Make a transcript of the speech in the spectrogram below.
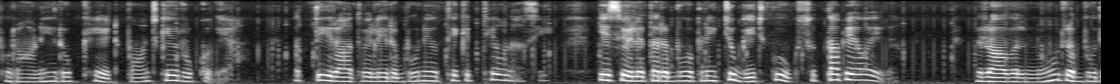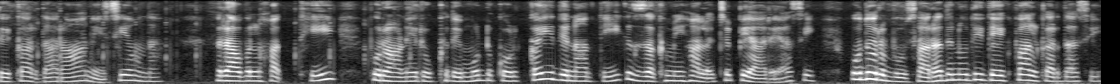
ਪੁਰਾਣੇ ਰੁੱਖ ਹੇਠ ਪਹੁੰਚ ਕੇ ਰੁਕ ਗਿਆ। ਅੱਧੀ ਰਾਤ ਵੇਲੇ ਰੱਬੂ ਨੇ ਉੱਥੇ ਕਿੱਥੇ ਹੋਣਾ ਸੀ? ਇਸ ਵੇਲੇ ਤਾਂ ਰੱਬੂ ਆਪਣੀ ਝੁੱਗੀ 'ਚ ਘੂਕ ਸੁੱਤਾ ਪਿਆ ਹੋਏਗਾ। ਰਾਵਲ ਨੂੰ ਰੱਬੂ ਦੇ ਘਰ ਦਾ ਰਾਹ ਨਹੀਂ ਸੀ ਆਉਂਦਾ। ਰਾਵਲ ਹਾਥੀ ਪੁਰਾਣੇ ਰੁੱਖ ਦੇ ਮੁੱਢ ਕੋਲ ਕਈ ਦਿਨਾਂ ਤੀਕ ਜ਼ਖਮੀ ਹਾਲਤ 'ਚ ਪਿਆ ਰਿਹਾ ਸੀ। ਉਦੋਂ ਰੱਬੂ ਸਾਰਾ ਦਿਨ ਉਹਦੀ ਦੇਖਭਾਲ ਕਰਦਾ ਸੀ।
